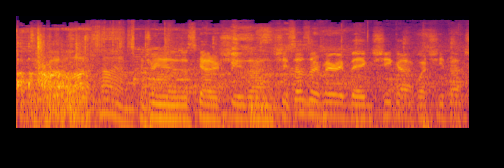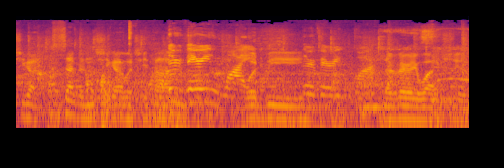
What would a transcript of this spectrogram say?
got a lot of time. Katrina just got her shoes on. She says they're very big. She got what she thought. She got seven. She got what she thought They're very wide. would be. They're very wide. They're very wide shoes.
